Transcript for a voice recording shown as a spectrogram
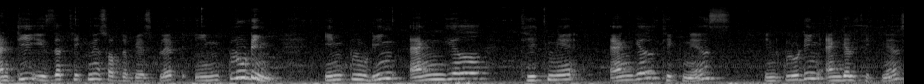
and T is the thickness of the base plate including including angle thickness angle thickness including angle thickness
